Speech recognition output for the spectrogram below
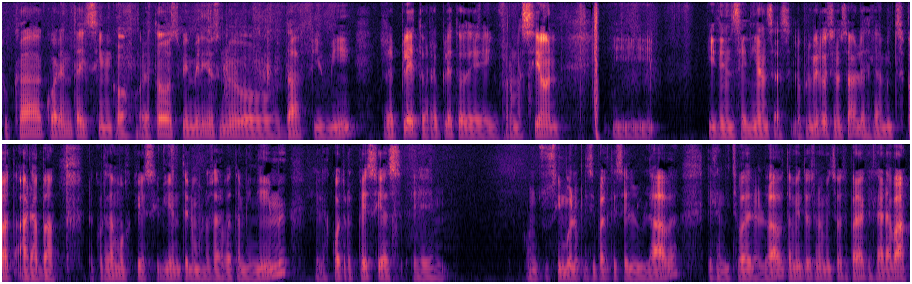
Sukkah 45. Hola a todos, bienvenidos a un nuevo Daf Yumi, repleto, repleto de información y, de enseñanzas. Lo primero que se nos habla es la mitzvah araba. Recordamos que si bien tenemos los arbata-minim, las cuatro especias, eh, con su símbolo principal que es el lulav, que es la mitzvah del lulav, también tenemos una mitzvah separada que es la araba,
